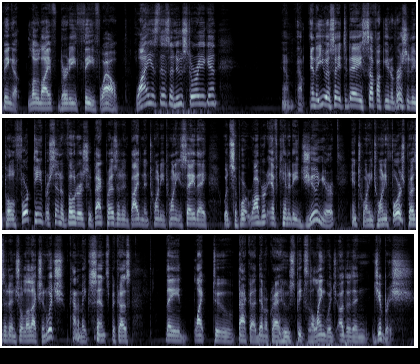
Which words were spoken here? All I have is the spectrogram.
being a low-life, dirty thief. Wow. Why is this a news story again? Yeah, In a USA Today Suffolk University poll, 14% of voters who backed President Biden in 2020 say they would support Robert F. Kennedy Jr. in 2024's presidential election, which kind of makes sense because they'd like to back a Democrat who speaks a language other than gibberish.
